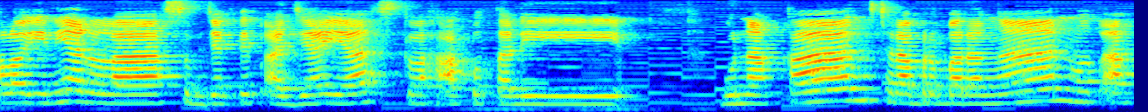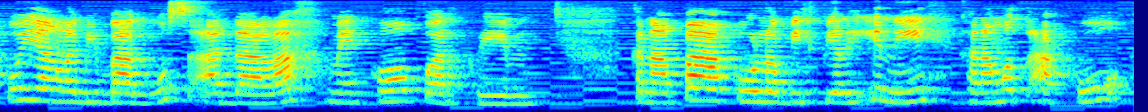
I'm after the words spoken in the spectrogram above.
kalau ini adalah subjektif aja ya. Setelah aku tadi gunakan secara berbarengan, menurut aku yang lebih bagus adalah Meko Per Cream. Kenapa aku lebih pilih ini? Karena menurut aku,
